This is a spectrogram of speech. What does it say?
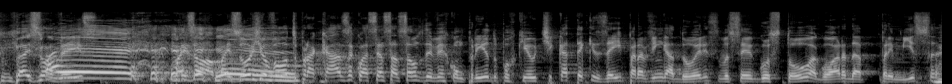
Mais uma Aê! vez. Mas, ó, mas hoje eu volto pra casa com a sensação do dever cumprido, porque eu te catequizei para Vingadores. Você gostou agora da premissa.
